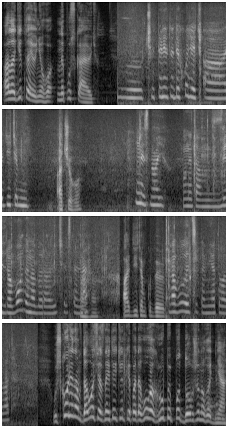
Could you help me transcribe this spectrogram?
але дітей у нього не пускають. Вчителі туди ходять, а дітям ні. А чого? Не знаю. Вони там відра води набирають чи остальне. А дітям куди? На вулиці там є туалет. У школі нам вдалося знайти тільки педагога групи подовженого дня.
